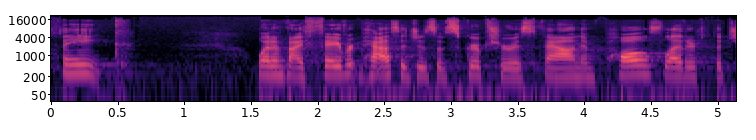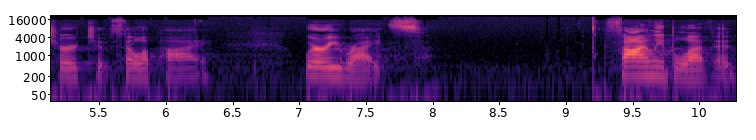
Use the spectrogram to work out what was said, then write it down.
Think. One of my favorite passages of Scripture is found in Paul's letter to the church at Philippi, where he writes, Finally, beloved,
